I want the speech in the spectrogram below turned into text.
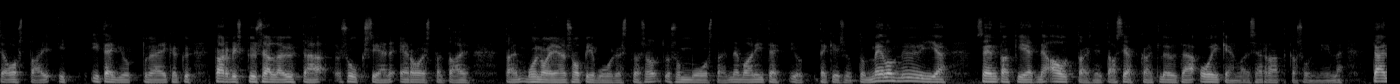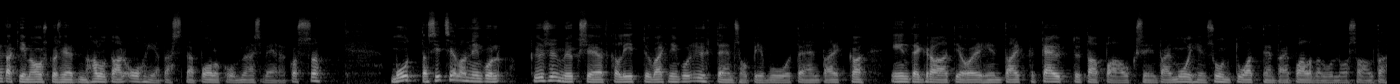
ja ostaa itse juttuja, eikä tarvitsisi kysellä yhtään suksien eroista tai, tai monojen sopivuudesta sun muusta, että ne vaan itse tekisi juttu. Meillä on myyjiä sen takia, että ne auttaisi niitä asiakkaita löytää oikeanlaisen ratkaisun niille. Tämän takia mä uskoisin, että me halutaan ohjata sitä polkua myös verkossa. Mutta sitten siellä on niin kuin kysymyksiä, jotka liittyvät vaikka niin kuin yhteensopivuuteen tai integraatioihin tai käyttötapauksiin tai muihin sun tuotteen tai palvelun osalta,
